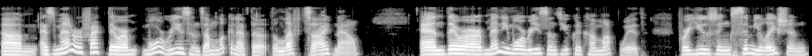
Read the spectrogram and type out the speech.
Um, as a matter of fact, there are more reasons. I'm looking at the, the left side now, and there are many more reasons you can come up with for using simulation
